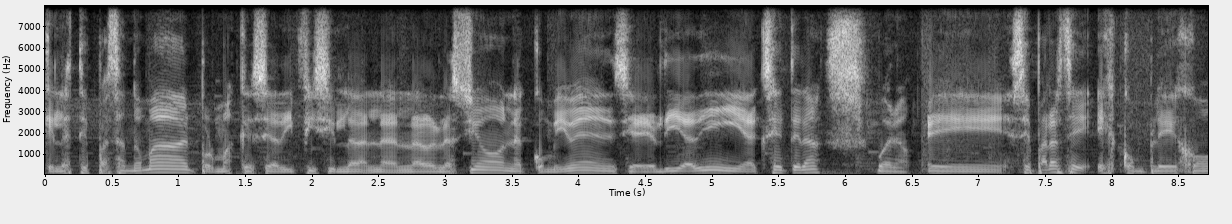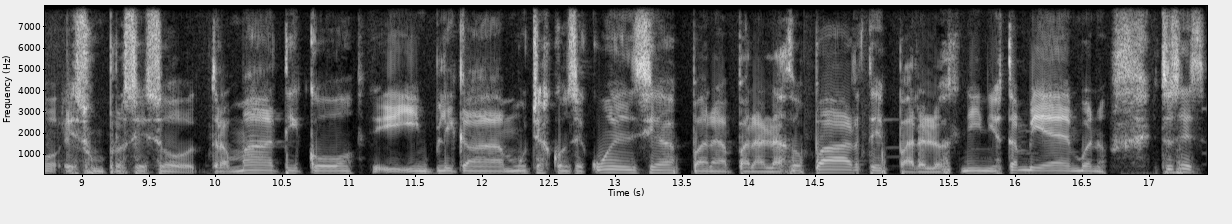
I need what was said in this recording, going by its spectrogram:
la estés pasando mal, por más que sea difícil la, relación, la convivencia, el día a día, etcétera. Bueno, eh, separarse es complejo, es un proceso traumático, implica muchas consecuencias para, para las dos partes, para los niños también. Bueno, entonces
